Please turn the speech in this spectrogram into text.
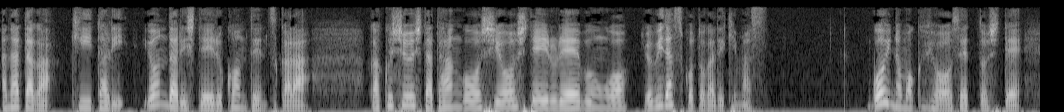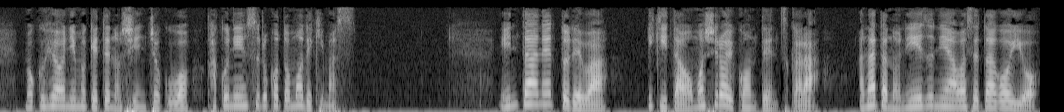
あなたが聞いたり読んだりしているコンテンツから学習した単語を使用している例文を呼び出すことができます。語彙の目標をセットして目標に向けての進捗を確認することもできます。インターネットでは生きた面白いコンテンツからあなたのニーズに合わせた語彙を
